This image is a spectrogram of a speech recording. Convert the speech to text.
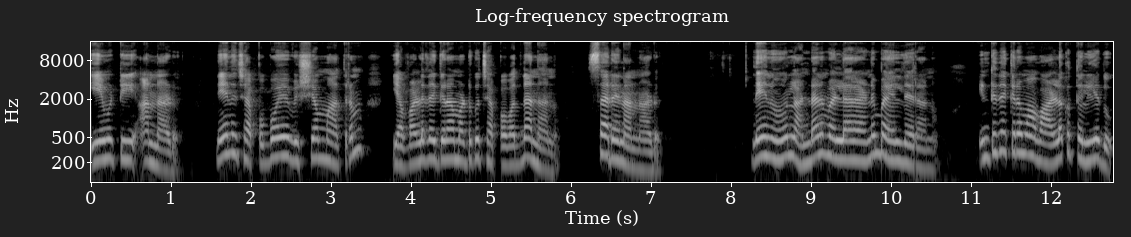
ఏమిటి? అన్నాడు. నేను చెప్పబోయే విషయం మాత్రం ఎవళ్ళ దగ్గర మటుకు చెప్పవద్దన్నాను. సరేనన్నాడు. నేను లండన్ వెళ్ళాలని బయలుదేరాను. ఇంటి దగ్గర మా వాళ్ళకు తెలియదు.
